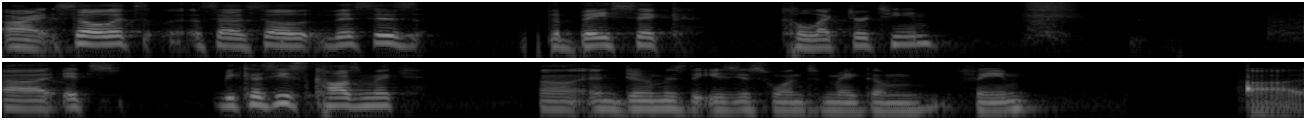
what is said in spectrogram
All right, so let's so so this is the basic collector team. Uh it's because he's cosmic, uh, and Doom is the easiest one to make him theme. Uh,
